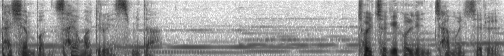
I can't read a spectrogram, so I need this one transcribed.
다시 한번 사용하기로 했습니다. 철책에 걸린 자물쇠를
